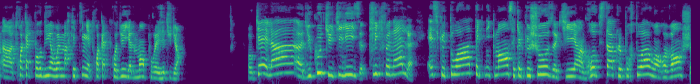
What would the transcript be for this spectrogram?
3-4 produits en web marketing et 3-4 produits également pour les étudiants. Ok, là, euh, du coup, tu utilises ClickFunnels. Est-ce que toi, techniquement, c'est quelque chose qui est un gros obstacle pour toi ou en revanche,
